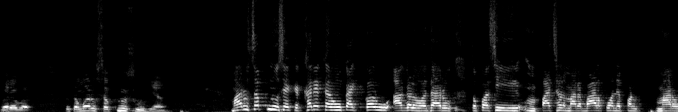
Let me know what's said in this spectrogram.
બરાબર. તો તમારું સપનું શું છે આમ? મારું સપનું છે કે ખરેખર હું કાંઈક કરું, આગળ વધારું, તો પછી પાછળ મારા બાળકોને પણ મારો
